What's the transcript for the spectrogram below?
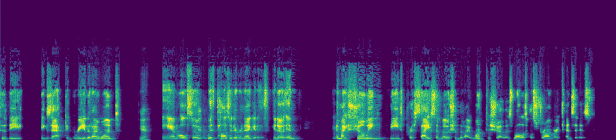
to the exact degree that I want. Yeah. And also with positive or negative, you know, and am I showing the precise emotion that I want to show as well as how strong or intense it is?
